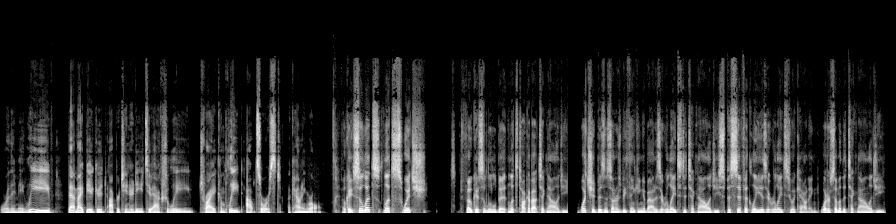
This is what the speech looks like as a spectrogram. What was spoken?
or they may leave, that might be a good opportunity to actually try a complete outsourced accounting role. Okay, so let's let's switch focus a little bit and let's talk about technology. What should business owners be thinking about as it relates to technology, specifically as it relates to accounting? What are some of the technology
